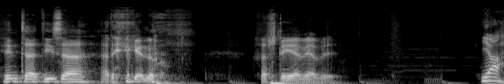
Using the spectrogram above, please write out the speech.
hinter dieser Regelung verstehe, wer will. Ja,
